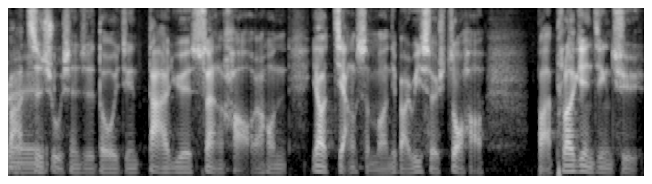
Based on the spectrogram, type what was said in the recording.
把字数甚至都已经大约算好，然后要讲什么，你把 research 做好，把 plug in 进去，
